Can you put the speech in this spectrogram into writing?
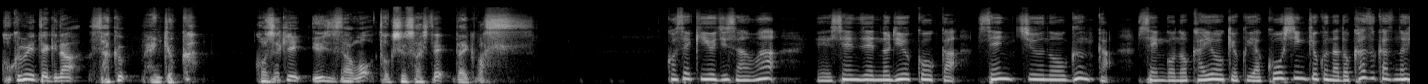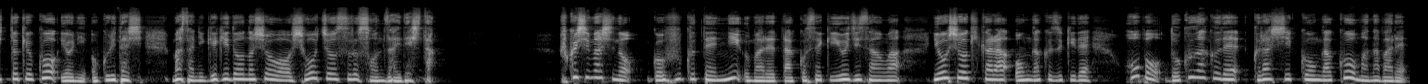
国民的な作編曲家小関裕二さんを特集させていただきます。小関裕二さんはえ、戦前の流行歌、戦中の軍歌、戦後の歌謡曲や行進曲など数々のヒット曲を世に送り出し、まさに激動の昭和を象徴する存在でした。福島市の呉服店に生まれた小関裕二さんは、幼少期から音楽好きで、ほぼ独学でクラシック音楽を学ばれ、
